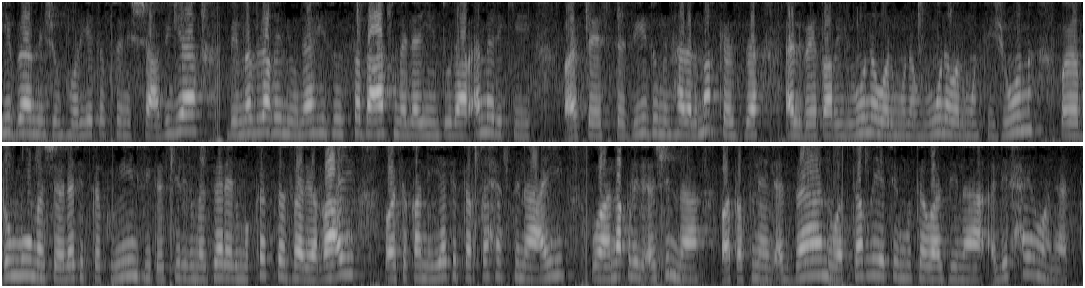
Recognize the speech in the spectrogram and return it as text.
هبة من جمهورية الصين الشعبية بمبلغ يناهز سبعة ملايين دولار أمريكي وسيستفيد من هذا المركز البيطريون والمنمون والمنتجون ويضم مجالات التكوين في تسيير المزارع المكثفة للرعي وتقنيات التلقيح الصناعي ونقل الأجنة وتصنيع الألبان والتغذية المتوازنة للحيوانات.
